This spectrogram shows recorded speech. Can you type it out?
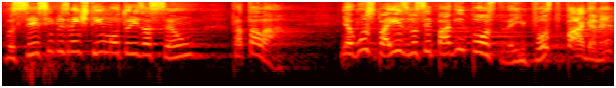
você simplesmente tem uma autorização para estar tá lá. Em alguns países você paga imposto, né? imposto paga, né?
